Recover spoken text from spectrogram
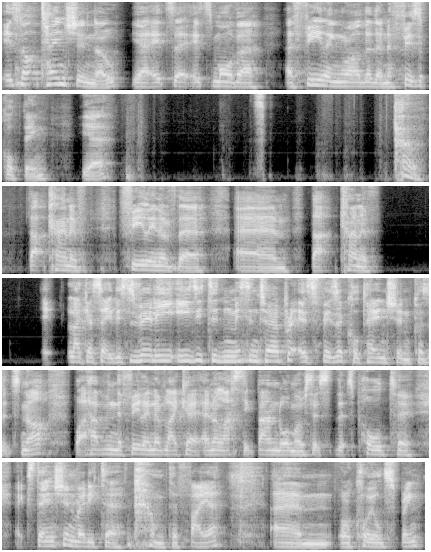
it's not tension though. Yeah, it's a, it's more of a, a feeling rather than a physical thing. Yeah. that kind of feeling of the um that kind of like I say, this is really easy to misinterpret as physical tension because it's not, but having the feeling of like a, an elastic band almost that's that's pulled to extension, ready to bam to fire, um, or a coiled spring.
